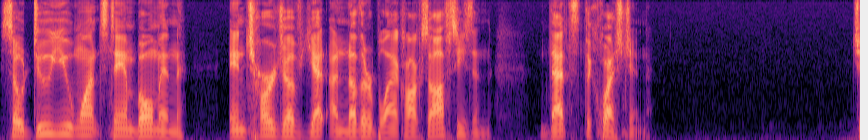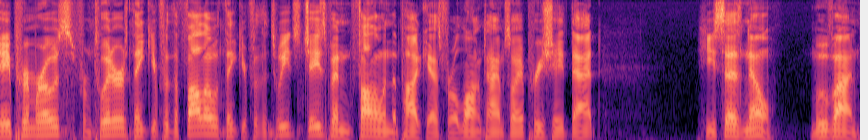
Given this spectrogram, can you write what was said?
So, do you want Stan Bowman in charge of yet another Blackhawks offseason? That's the question. Jay Primrose from Twitter, thank you for the follow. Thank you for the tweets. Jay's been following the podcast for a long time, so I appreciate that. He says no. Move on.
